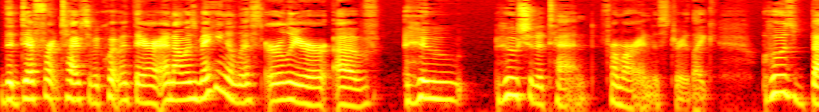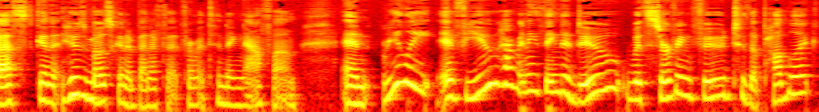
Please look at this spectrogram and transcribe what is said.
the different types of equipment there. And I was making a list earlier of who who should attend from our industry, like who's best gonna who's most gonna benefit from attending NAFEM. And really, if you have anything to do with serving food to the public,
